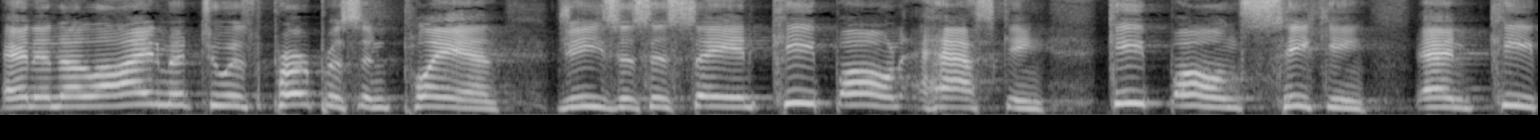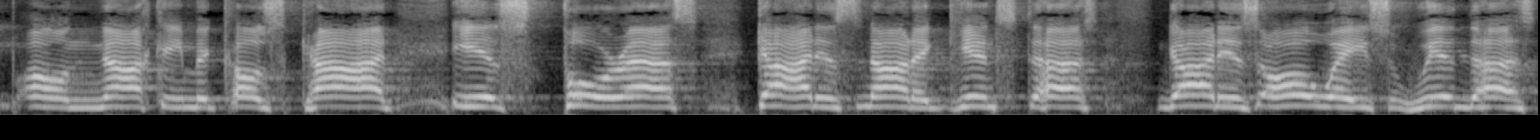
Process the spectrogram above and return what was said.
and in alignment to his purpose and plan, Jesus is saying, keep on asking, keep on seeking, and keep on knocking because God is for us. God is not against us. God is always with us.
